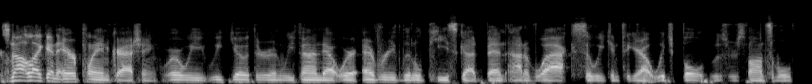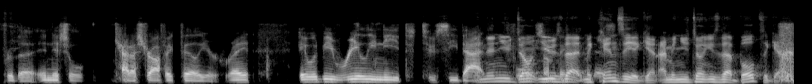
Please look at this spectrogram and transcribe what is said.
It's not like an airplane crashing where we we go through and we found out where every little piece got bent out of whack, so we can figure out which bolt was responsible for the initial catastrophic failure. Right? It would be really neat to see that. And then you don't use that like McKinsey this. again. I mean, you don't use that bolt again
